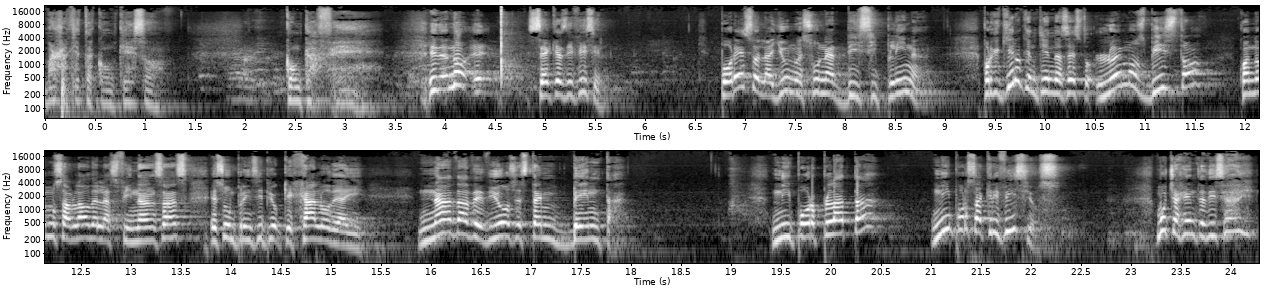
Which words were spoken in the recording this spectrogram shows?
marraqueta con queso, con café. Y no, eh, sé que es difícil. Por eso el ayuno es una disciplina. Porque quiero que entiendas esto. Lo hemos visto cuando hemos hablado de las finanzas, es un principio que jalo de ahí. Nada de Dios está en venta, ni por plata, ni por sacrificios. Mucha gente dice, ay,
